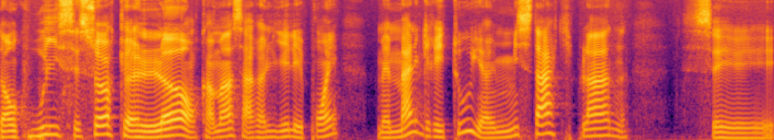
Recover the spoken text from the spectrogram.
donc oui, c'est sûr que là, on commence à relier les points, mais malgré tout, il y a un mystère qui plane. C'est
